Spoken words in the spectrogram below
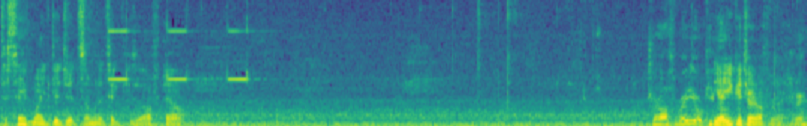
To save my digits, I'm going to take these off now. Turn off the radio or keep Yeah, you can turn it off. the. Okay. Okay.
